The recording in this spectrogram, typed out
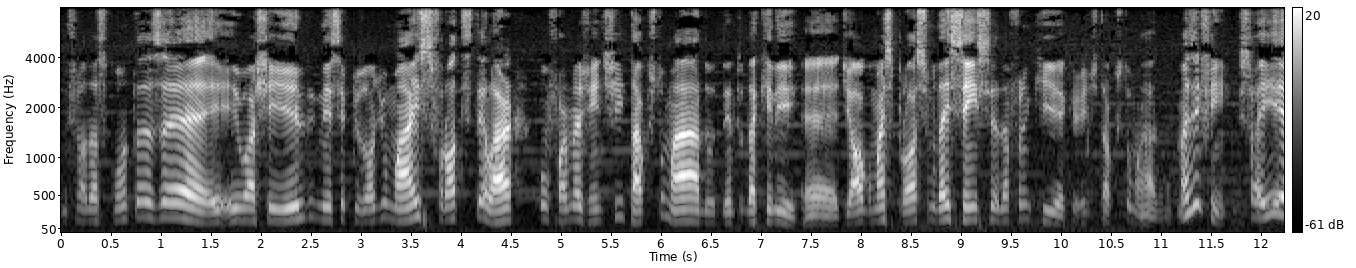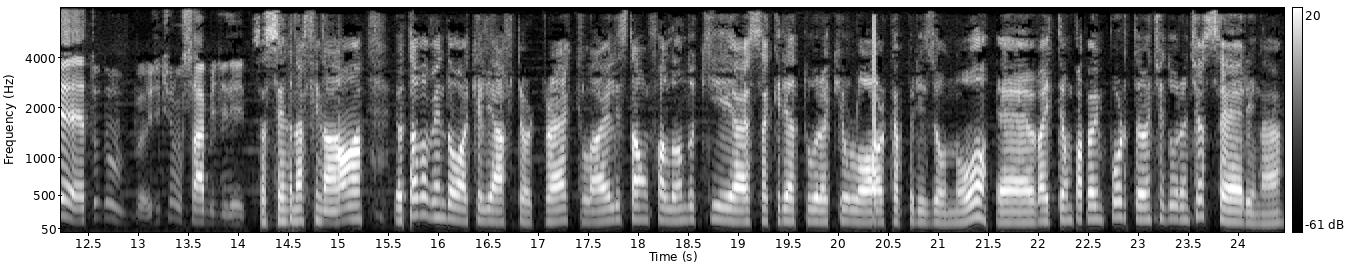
no final das contas, é, eu achei ele nesse episódio mais frota estelar conforme a gente está acostumado, dentro daquele é, de algo mais próximo da essência da franquia que a gente está acostumado. Né? Mas enfim, isso aí é, é, tudo a gente não sabe direito. Essa cena final, eu tava vendo aquele after track lá, eles estavam falando que essa criatura que o Lorca aprisionou é, vai ter um papel importante durante a série, né?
